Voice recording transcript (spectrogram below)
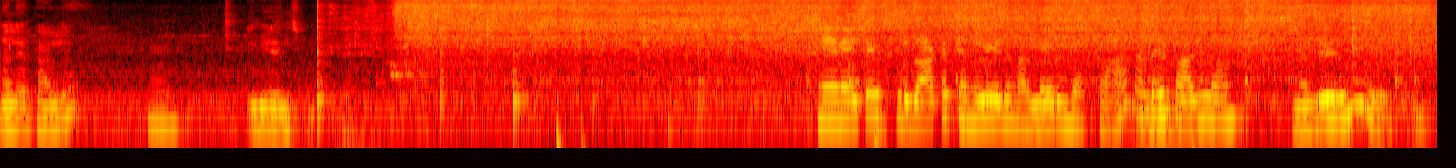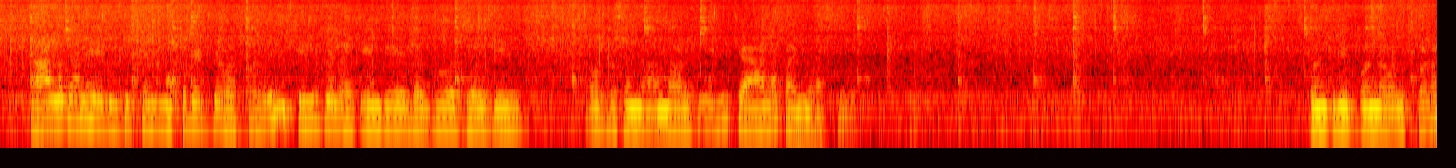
నల్లేరు కాళ్ళు. ఇవి వేయించుకున్నాను నేనైతే ఇప్పుడు దాకా తినలేదు నల్లేరు మొక్క. నల్లేరు కాదులా. నల్లేరు కాళ్ళగానే ఎదుగుతూ చిన్న మొక్క పెడితే వస్తుంది. చిన్నపిల్లలకి ఏంటి? దగ్గు వచ్చే వాళ్ళకి ఉబ్బసంగా ఉన్న వాళ్ళకి ఇది చాలా పనిచేస్తుంది గొంతు నొప్పి ఉన్న వాళ్ళకి కూడా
